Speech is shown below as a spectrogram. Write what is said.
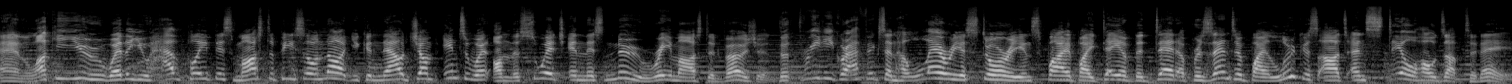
And lucky you, whether you have played this masterpiece or not, you can now jump into it on the Switch in this new remastered version. The 3D graphics and hilarious story inspired by Day of the Dead are presented by LucasArts and still holds up today.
